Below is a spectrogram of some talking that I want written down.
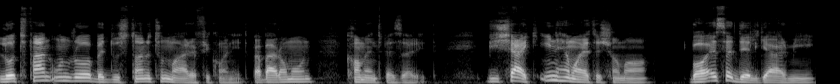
لطفا اون رو به دوستانتون معرفی کنید و برامون کامنت بذارید. بی‌شک این حمایت شما باعث دلگرمی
